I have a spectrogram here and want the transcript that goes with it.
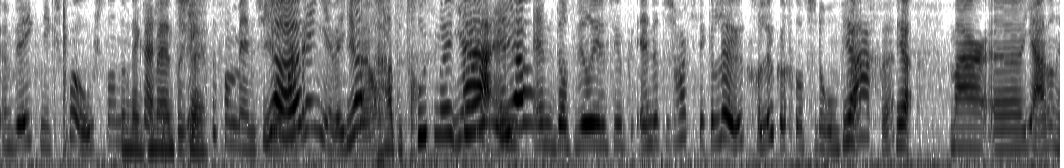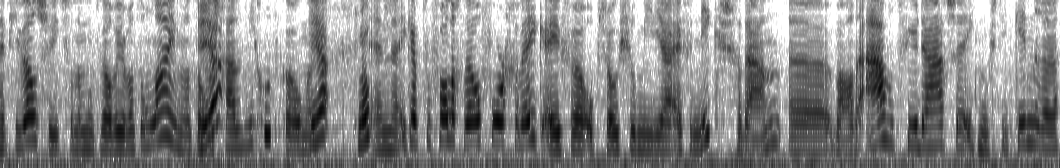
een week niks post, dan, krijg mensen, ik berichten van mensen. ja, Ja, waar ben je, weet je Ja, wel. gaat het goed met Ja, je? en, ja. en dat wil je natuurlijk. En dat is hartstikke leuk. Gelukkig dat ze erom Ja, vragen. ja. Maar eh, ja, dan heb je wel zoiets van er moet wel weer wat online. Want anders Ja. gaat het niet goed komen. Ja, klopt. En eh, ik heb toevallig wel vorige week even op social media even niks gedaan. Eh, we hadden avondvierdaagse. Ik moest die kinderen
